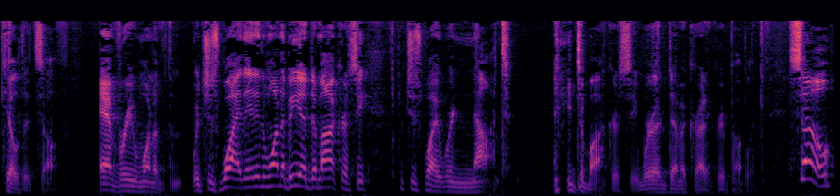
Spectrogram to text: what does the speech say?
killed itself. Every one of them. Which is why they didn't want to be a democracy, which is why we're not a democracy. We're a democratic republic. So,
